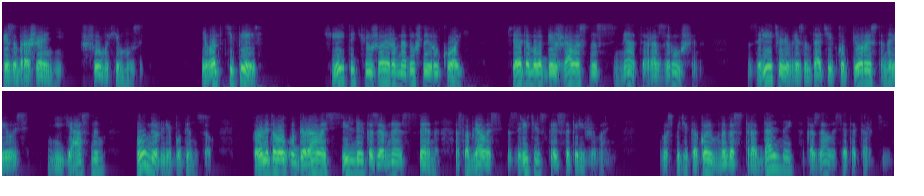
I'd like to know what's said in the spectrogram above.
изображений, шумах и музыки. И вот теперь чьей-то чужой равнодушной рукой все это было безжалостно смято, разрушено. Зрителю в результате купюры становилось неясным, умер ли Бубенцов. Кроме того, убиралась сильная козырная сцена, ослаблялось зрительское сопереживание. Господи, какой многострадальной оказалась эта картина.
